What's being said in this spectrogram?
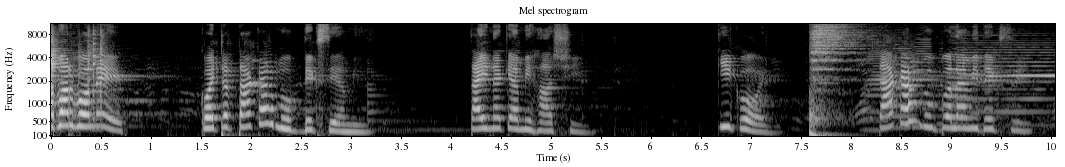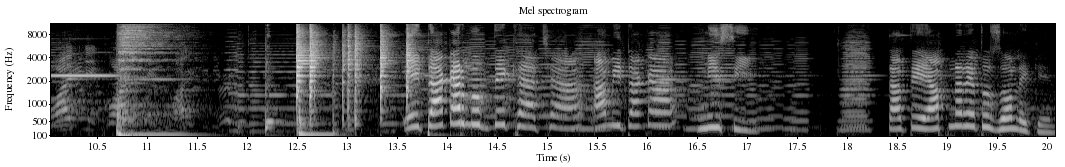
আবার বলে কয়টা টাকার মুখ দেখছি আমি। তাই নাকি আমি হাসি? কি কয়? টাকার মুখ বলে আমি দেখছি। এই টাকার মুখ দেখে আচ্ছা আমি টাকা নিছি। তাতে আপনার এত জলে কেন?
